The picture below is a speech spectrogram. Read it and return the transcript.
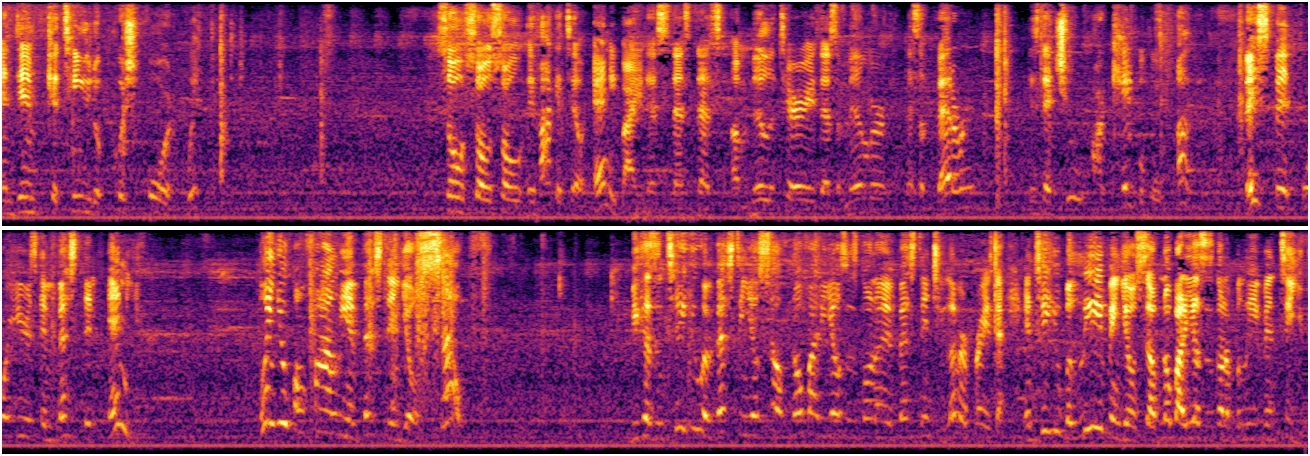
and then continue to push forward with it. So so so if I could tell anybody that's that's that's a military, that's a member, that's a veteran, is that you are capable of it. They spent four years investing in you. When you gonna finally invest in yourself? Because until you invest in yourself, nobody else is gonna invest into you. Let me rephrase that. Until you believe in yourself, nobody else is gonna believe into you.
